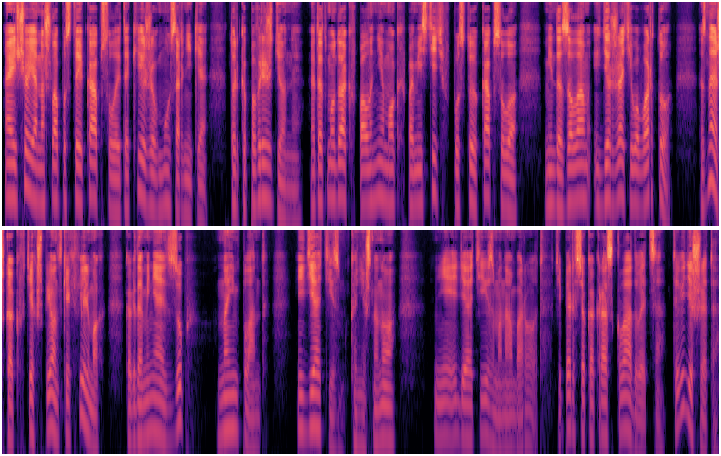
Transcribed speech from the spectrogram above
А еще я нашла пустые капсулы, такие же в мусорнике, только поврежденные. Этот мудак вполне мог поместить в пустую капсулу мидозолам и держать его во рту. Знаешь, как в тех шпионских фильмах, когда меняют зуб на имплант. Идиотизм, конечно, но... Не идиотизм, а наоборот. Теперь все как раз складывается. Ты видишь это?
